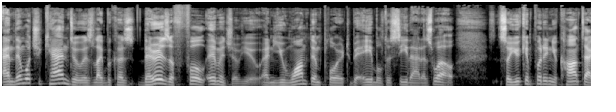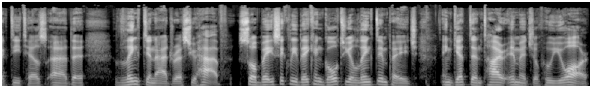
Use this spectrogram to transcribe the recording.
and then what you can do is like because there is a full image of you and you want the employer to be able to see that as well. So you can put in your contact details, uh, the LinkedIn address you have. So basically, they can go to your LinkedIn page and get the entire image of who you are.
